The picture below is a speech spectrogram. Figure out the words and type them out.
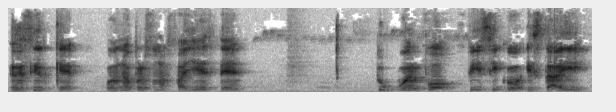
es decir, que cuando una persona fallece, tu cuerpo físico está ahí,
